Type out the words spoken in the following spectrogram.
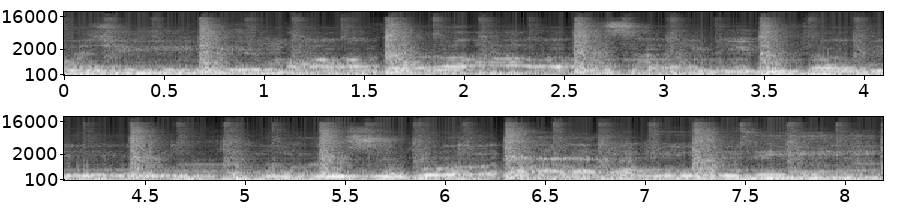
твоїм охоронцем, і тобі лише буде мій вік.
